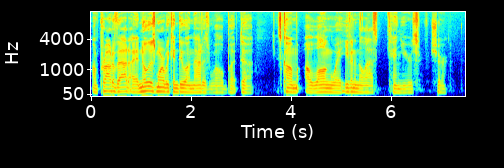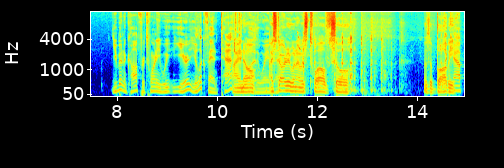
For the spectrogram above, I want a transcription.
I'm proud of that. I know there's more we can do on that as well, but uh, it's come a long way, even in the last 10 years, for sure. You've been a cop for 20 we- years. You look fantastic, I know. by the way. I started when I was 12, so was a with Bobby. a cap,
